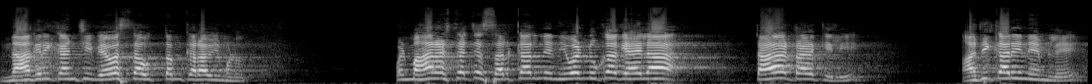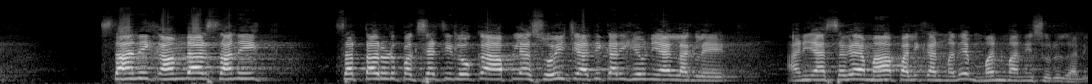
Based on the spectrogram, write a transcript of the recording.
नागरिकांची व्यवस्था उत्तम करावी म्हणून. पण महाराष्ट्राच्या सरकारने निवडणुका घ्यायला टाळाटाळ केली. अधिकारी नेमले स्थानिक आमदार स्थानिक सत्तारूढ पक्षाची लोक आपल्या सोयीचे अधिकारी घेऊन यायला लागले आणि या सगळ्या महापालिकांमध्ये मनमानी सुरू झाली.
